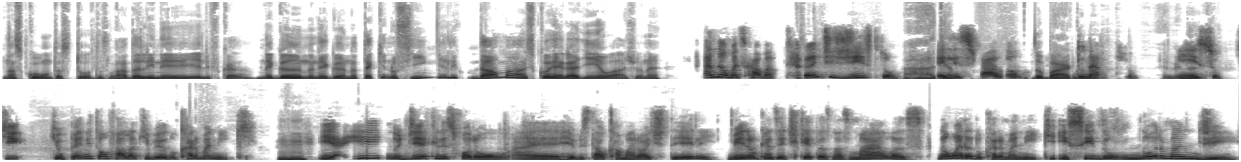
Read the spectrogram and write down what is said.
nas contas todas lá da Linê. E ele fica negando, negando, até que no fim ele dá uma escorregadinha, eu acho, né? Ah, não, mas calma. Antes disso, ah, eles a... falam do barco, do né? navio. É Isso. Que, que o Pennington fala que veio no Carmanique. Uhum. E aí, no dia que eles foram é, revistar o camarote dele, viram que as etiquetas nas malas não era do Carmanique, e sim do Normandie.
